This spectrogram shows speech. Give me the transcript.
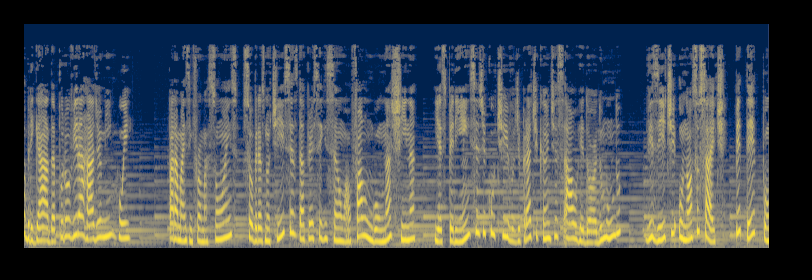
Obrigada por ouvir a Rádio Minhui. Para mais informações sobre as notícias da perseguição ao Falun Gong na China e experiências de cultivo de praticantes ao redor do mundo, visite o nosso site pt.minhui.org.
